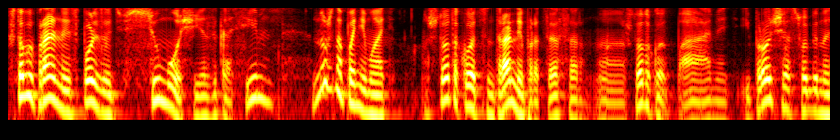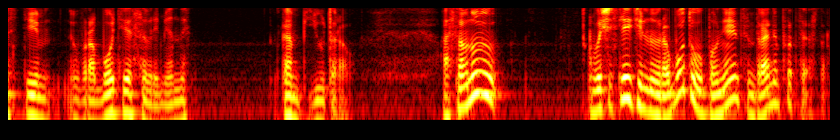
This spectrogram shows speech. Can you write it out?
Чтобы правильно использовать всю мощь языка C, нужно понимать, что такое центральный процессор, э, что такое память и прочие особенности в работе современных компьютеров. Основную вычислительную работу выполняет центральный процессор.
